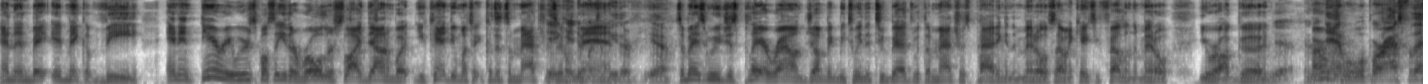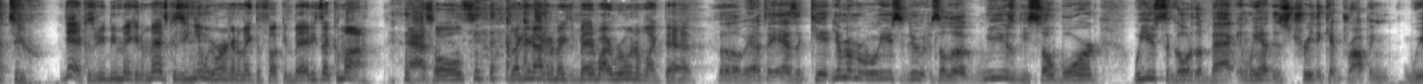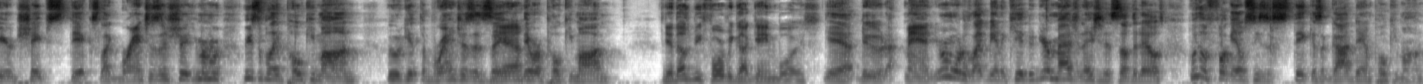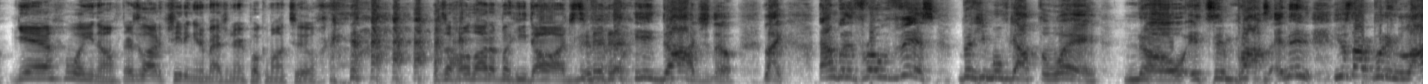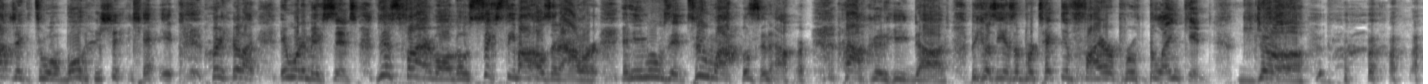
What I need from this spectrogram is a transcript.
and then ba- it'd make a V. And in theory, we were supposed to either roll or slide down, but you can't do much because it's a mattress. Yeah, you it'll can't do much of either. Yeah. So basically, we just play around jumping between the two beds with the mattress padding in the middle. So in case you fell in the middle, you were all good. Yeah, and the dad would whoop our ass for that too. Yeah, because we'd be making amends because he knew we weren't gonna make the fucking bed. He's like, "Come on, assholes! like you're not gonna make the bed. Why ruin them like that?" Oh man, I'll tell you, as a kid, you remember what we used to do? So look, we used to be so bored. We used to go to the back, and we had this tree that kept dropping weird shaped sticks, like branches and shit. You remember? We used to play Pokemon. We would get the branches and say Yeah. they were Pokemon. Yeah, that was before we got Game Boys. Yeah, dude, man, you remember what it was like being a kid, dude? Your imagination is something else. Who the fuck else sees a stick as a goddamn Pokemon? Yeah, well, you know, there's a lot of cheating in imaginary Pokemon too. there's a whole lot of, but he dodged. he dodged though. Like, I'm gonna throw this, but he moved out the way. No, it's impossible. And then you start putting logic to a bullshit game where you're like, it wouldn't make sense. This fireball goes 60 miles an hour and he moves at 2 miles an hour. How could he dodge? Because he has a protective fireproof blanket. Duh.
